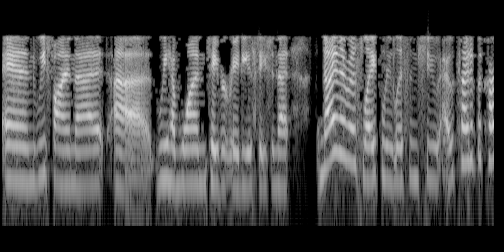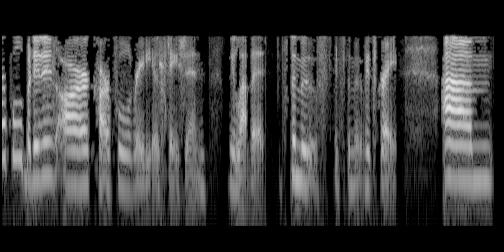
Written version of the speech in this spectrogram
and we find that uh, we have one favorite radio station that neither of us likely listen to outside of the carpool, but it is our carpool radio station. We love it. It's the move. It's the move. It's great. Um,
